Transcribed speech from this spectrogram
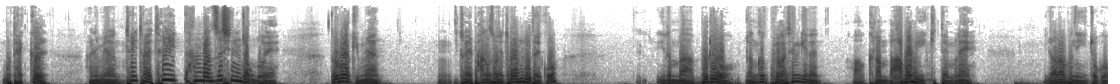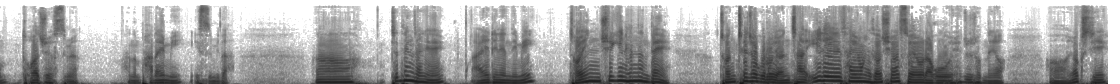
뭐 댓글 아니면 트위터에 트윗 한 번 쓰시는 정도의 노력이면 음, 저희 방송에 도움도 되고 이른바 무료 연극표가 생기는 어, 그런 마법이 있기 때문에 여러분이 조금 도와주셨으면 하는 바람이 있습니다. 어, 채팅창에 아이리네님이 저흰 쉬긴 했는데 전체적으로 연차 1일 사용해서 쉬었어요 라고 해주셨네요. 어, 역시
